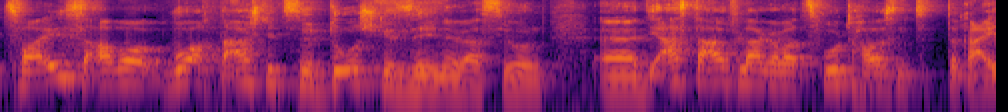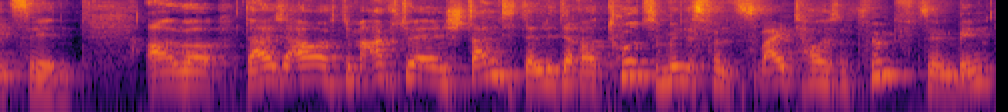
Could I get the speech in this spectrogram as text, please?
zwar ist, aber wo auch da steht eine durchgesehene Version. Äh, die erste Auflage war 2013. Aber da ich auch auf dem aktuellen Stand der Literatur zumindest von 2015 bin,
